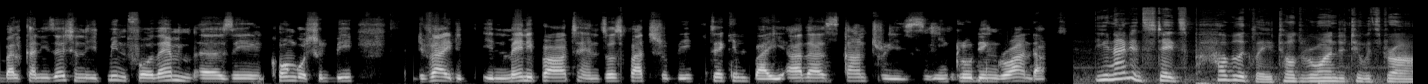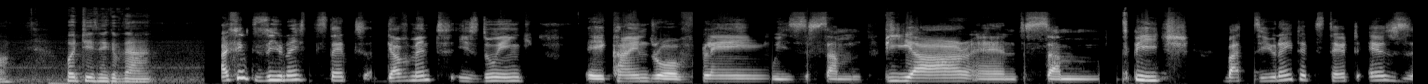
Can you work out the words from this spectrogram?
balkanization it means for them uh, the congo should be divided in many parts and those parts should be taken by other countries including rwanda. The united states publicly told rwanda to withdraw. What do you think of that? I think the united states government is doing a kind of playing with some pr and some speech but the United States, as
